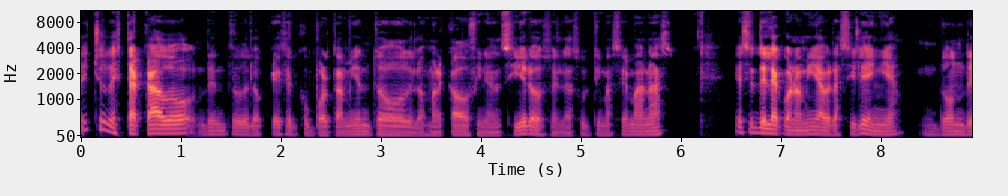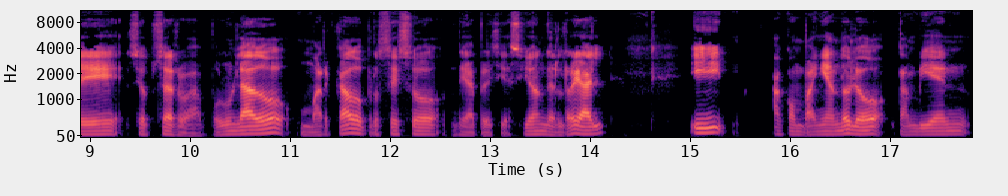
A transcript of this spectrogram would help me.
hecho destacado dentro de lo que es el comportamiento de los mercados financieros en las últimas semanas es el de la economía brasileña, donde se observa, por un lado, un marcado proceso de apreciación del real y acompañándolo también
